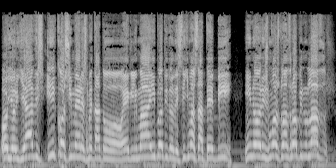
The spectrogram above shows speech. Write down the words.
Ο Γεωργιάδης 20 μέρες μετά το έγκλημα είπε ότι το δυστύχημα στα τέμπη είναι ο ορισμός του ανθρώπινου λάθους.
